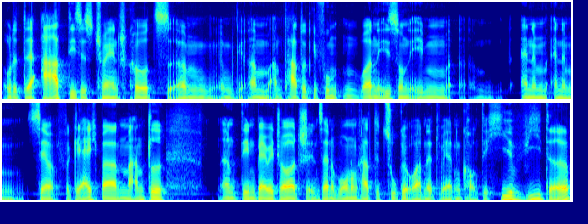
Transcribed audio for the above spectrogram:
oder der Art dieses Trenchcoats ähm, am, am Tatort gefunden worden ist und eben ähm, einem, einem sehr vergleichbaren Mantel, ähm, den Barry George in seiner Wohnung hatte, zugeordnet werden konnte. Hier wieder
